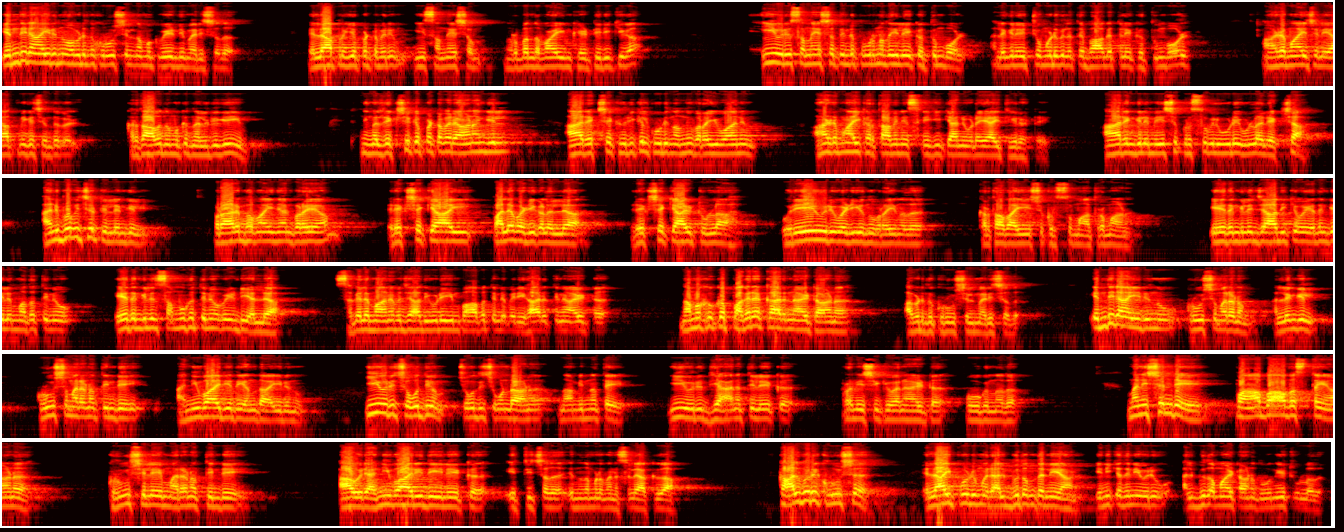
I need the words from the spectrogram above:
എന്തിനായിരുന്നു അവിടുന്ന് ക്രൂശിൽ നമുക്ക് വേണ്ടി മരിച്ചത്? എല്ലാ പ്രിയപ്പെട്ടവരും ഈ സന്ദേശം നിർബന്ധമായും കേട്ടിരിക്കുക. ഈ ഒരു സന്ദേശത്തിന്റെ പൂർണതയിലേക്ക് എത്തുമ്പോൾ അല്ലെങ്കിൽ ഏറ്റവും ഒടുവിലത്തെ ഭാഗത്തിലേക്ക് എത്തുമ്പോൾ ആഴമായ ചില ആത്മീക ചിന്തകൾ കർത്താവ് നമുക്ക് നൽകുകയും നിങ്ങൾ രക്ഷിക്കപ്പെട്ടവരാണെങ്കിൽ ആ രക്ഷയ്ക്ക് ഒരിക്കൽ കൂടി നന്ദി പറയുവാനും ആഴമായി കർത്താവിനെ സ്നേഹിക്കാനും ഇടയായി തീരട്ടെ ആരെങ്കിലും യേശു ക്രിസ്തുവിലൂടെയുള്ള രക്ഷ അനുഭവിച്ചിട്ടില്ലെങ്കിൽ പ്രാരംഭമായി ഞാൻ പറയാം രക്ഷയ്ക്കായി പല വഴികളല്ല രക്ഷയ്ക്കായിട്ടുള്ള ഒരേ ഒരു വഴി എന്ന് പറയുന്നത് കർത്താവായ യേശു ക്രിസ്തു മാത്രമാണ്. ഏതെങ്കിലും ജാതിക്കോ ഏതെങ്കിലും മതത്തിനോ ഏതെങ്കിലും സമൂഹത്തിനോ വേണ്ടിയല്ല സകല മാനവജാതിയുടെയും പാപത്തിന്റെ പരിഹാരത്തിനായിട്ട് നമുക്കൊക്കെ പകരക്കാരനായിട്ടാണ് അവിടുന്ന് ക്രൂശിൽ മരിച്ചത്. എന്തിനായിരുന്നു ക്രൂശ് മരണം? അല്ലെങ്കിൽ ക്രൂശ് മരണത്തിന്റെ അനിവാര്യത എന്തായിരുന്നു? ഈ ഒരു ചോദ്യം ചോദിച്ചുകൊണ്ടാണ് നാം ഇന്നത്തെ ഈ ഒരു ധ്യാനത്തിലേക്ക് പ്രവേശിക്കുവാനായിട്ട് പോകുന്നത്. മനുഷ്യന്റെ പാപാവസ്ഥയാണ് ക്രൂശിലെ മരണത്തിന്റെ ആ ഒരു അനിവാര്യതയിലേക്ക് എത്തിച്ചത് എന്ന് നമ്മൾ മനസ്സിലാക്കുക. കാൽവറി ക്രൂശ് എല്ലായ്പ്പോഴും ഒരു അത്ഭുതം തന്നെയാണ്. എനിക്കതിനെ ഒരു അത്ഭുതമായിട്ടാണ് തോന്നിയിട്ടുള്ളത്.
